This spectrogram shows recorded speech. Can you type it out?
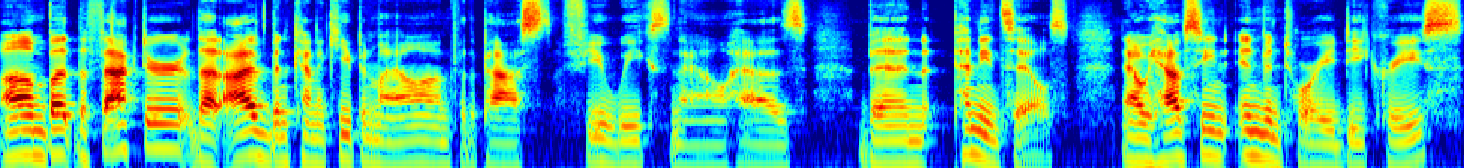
Um, but the factor that I've been kind of keeping my eye on for the past few weeks now has been pending sales. Now, we have seen inventory decrease.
